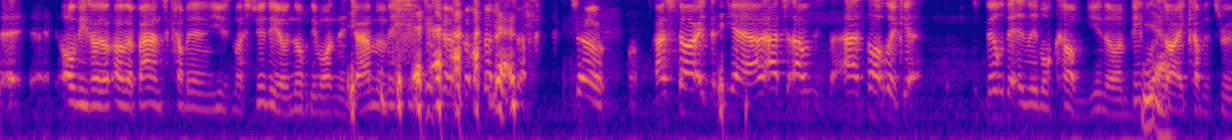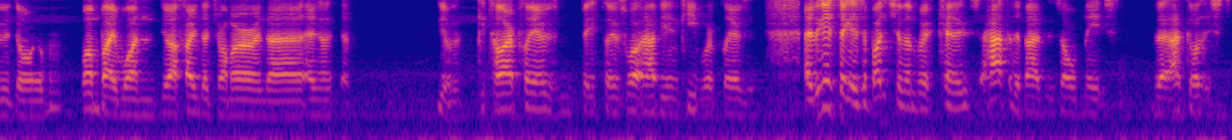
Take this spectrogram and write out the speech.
uh, all these other, other bands coming in and using my studio and nobody wanting to jam with me. yes. so, so, I started, yeah, I, I, was, I thought, look, build it and they will come, you know, and people yeah. started coming through the door one by one. You know, I found a drummer and, uh, and uh, you know, guitar players and bass players, what have you, and keyboard players. And the good thing is, a bunch of them were kind of half of the band is old mates that I'd gone to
